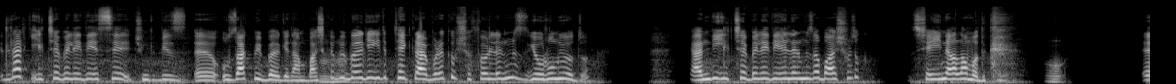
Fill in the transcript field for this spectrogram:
dediler ki ilçe belediyesi çünkü biz e, uzak bir bölgeden başka Hı hı. bir bölgeye gidip tekrar bırakıp şoförlerimiz yoruluyordu. Kendi ilçe belediyelerimize başvurduk şeyini alamadık. O E,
